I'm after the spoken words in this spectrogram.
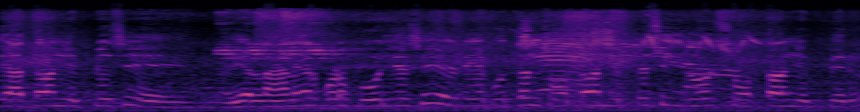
చేద్దామని చెప్పేసి వీళ్ళ నాన్నగారు కూడా ఫోన్ చేసి రేపు వద్దని చూద్దామని చెప్పేసి ఈరోజు చూస్తామని చెప్పారు.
